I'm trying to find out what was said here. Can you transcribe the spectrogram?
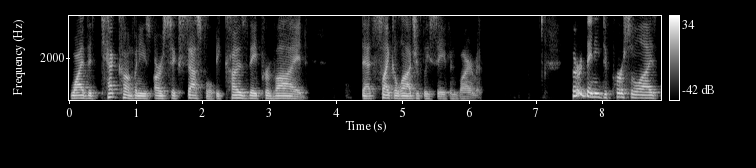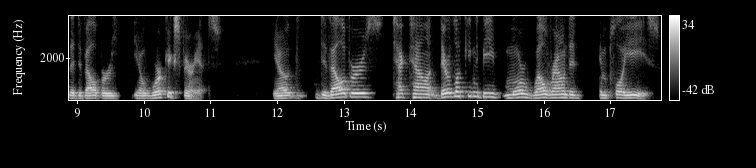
why the tech companies are successful because they provide that psychologically safe environment. Third, they need to personalize the developers, you know, work experience. You know, developers, tech talent, they're looking to be more well-rounded employees.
